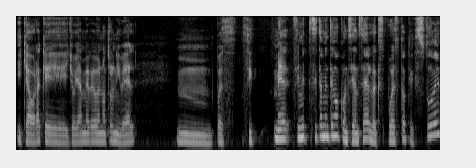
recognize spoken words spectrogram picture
Y que ahora que yo ya me veo en otro nivel, mm, pues sí me, sí, sí, también tengo conciencia de lo expuesto que estuve,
